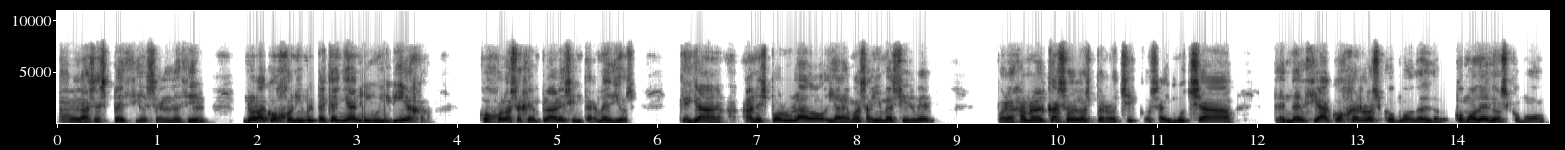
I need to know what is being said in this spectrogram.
las, especies, es decir, no la cojo ni muy pequeña ni muy vieja, cojo los ejemplares intermedios que ya han esporulado y además a mí me sirven, por ejemplo, en el caso de los perros chicos, hay mucha tendencia a cogerlos como, como dedos, como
